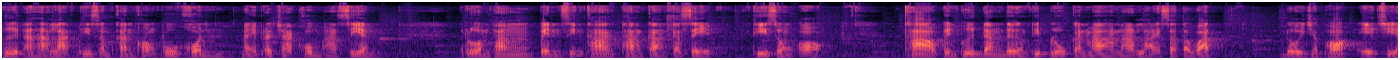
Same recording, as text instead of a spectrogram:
พืชอาหารหลักที่สำคัญของผู้คนในประชาคมอาเซียน รวมทั้งเป็นสินค้าทางการเกษตรที่ส่งออก ข้าวเป็นพืชดั้งเดิมที่ปลูกกันมานานหลายศตวรรษ โดยเฉพาะเอเชีย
